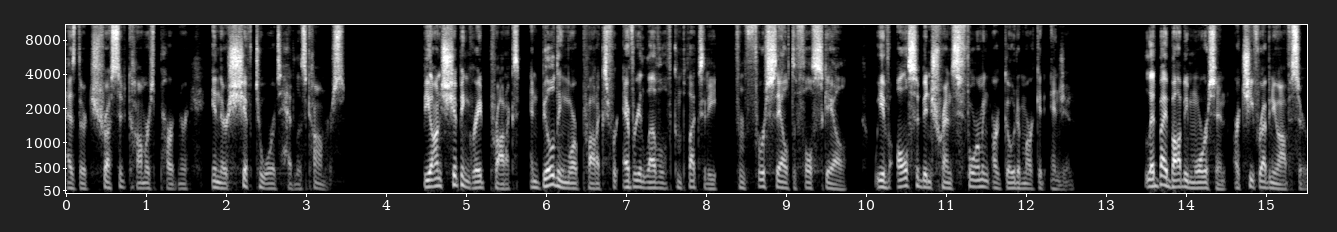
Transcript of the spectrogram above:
as their trusted commerce partner in their shift towards headless commerce. Beyond shipping great products and building more products for every level of complexity from first sale to full scale, we have also been transforming our go to market engine. Led by Bobby Morrison, our Chief Revenue Officer,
